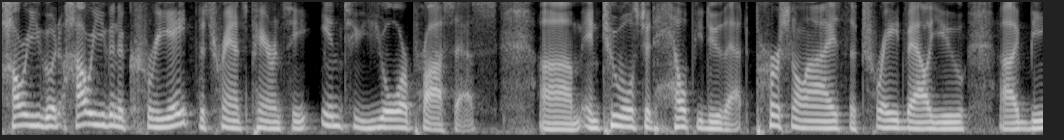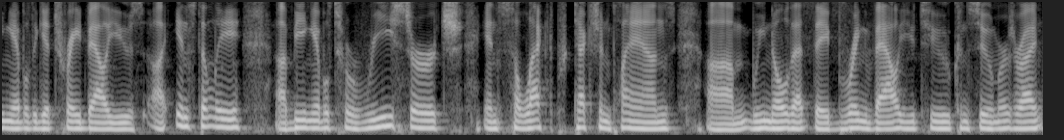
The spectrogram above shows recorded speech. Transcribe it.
how are you going how are you going to create the transparency into your process? Um, and tools should help you do that. Personalize the trade value uh, being able to get trade values uh, instantly uh, being able to research and select protection plans. Um, we know that they bring value to consumers right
